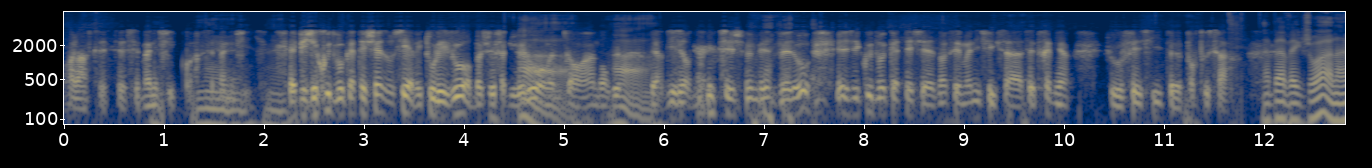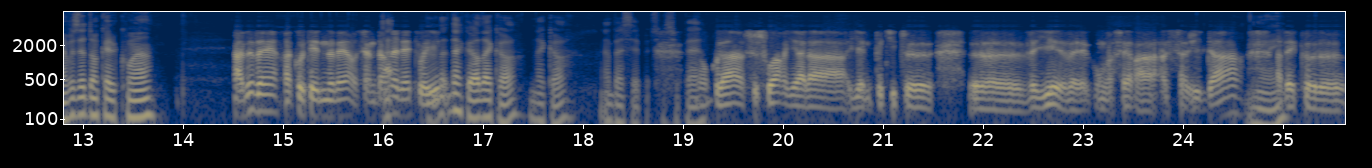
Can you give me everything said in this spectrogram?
Voilà, c'est- magnifique, quoi. Ouais, C'est magnifique. ouais. Et puis j'écoute vos catéchèses aussi avec tous les jours. Bah, je fais du vélo en Ah. même temps, hein, donc Ah. vers 10h, je mets le vélo et j'écoute vos catéchèses. Donc c'est magnifique, ça, c'est très bien. Je vous félicite pour tout ça. Ah ben avec joie, Alain. Vous êtes dans quel coin? À Nevers, à côté de Nevers, Sainte-Bernadette, vous voyez. D'accord, d'accord, d'accord. Ah ben c'est super. Donc là, ce soir, il y a la, il y a une petite euh, euh, veillée euh, qu'on va faire à, à Saint-Gildard Oui, avec euh,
